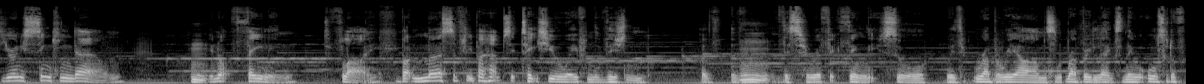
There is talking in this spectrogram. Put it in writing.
you're only sinking down. Hmm. You're not failing to fly, but mercifully, perhaps it takes you away from the vision of, of, hmm. of this horrific thing that you saw with rubbery arms and rubbery legs, and they were all sort of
